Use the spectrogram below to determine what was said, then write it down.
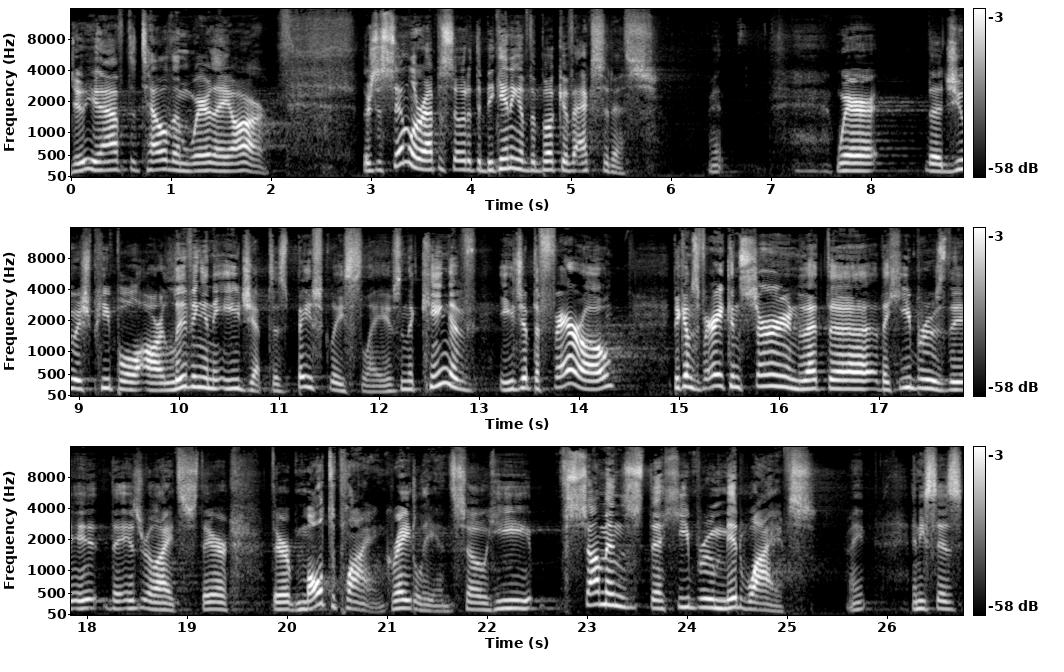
Do you have to tell them where they are? There's a similar episode at the beginning of the book of Exodus, right? Where the Jewish people are living in Egypt as basically slaves, and the king of Egypt, the Pharaoh, becomes very concerned that the, the Hebrews, the, the Israelites, they're, they're multiplying greatly. And so he summons the Hebrew midwives, right? And he says,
